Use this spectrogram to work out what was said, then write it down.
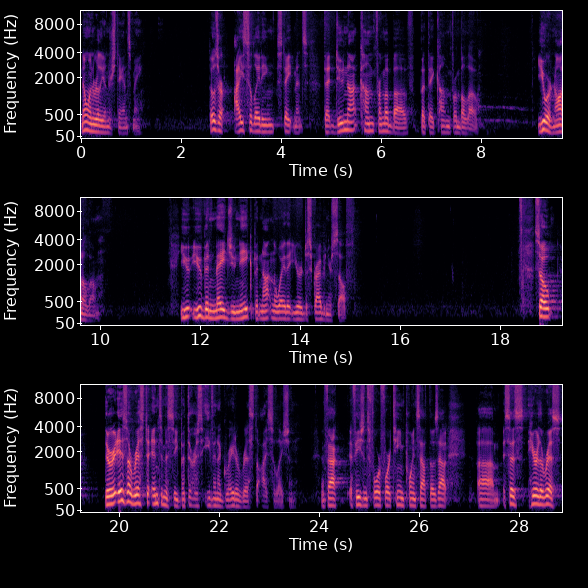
no one really understands me. Those are isolating statements that do not come from above, but they come from below. You are not alone. You, you've been made unique, but not in the way that you're describing yourself. So there is a risk to intimacy, but there is even a greater risk to isolation. In fact, Ephesians 4:14 points out those out. Um, it says here are the risks.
